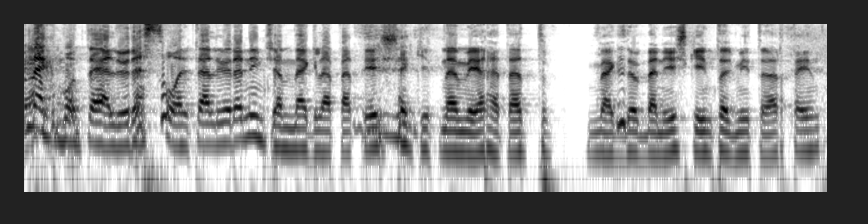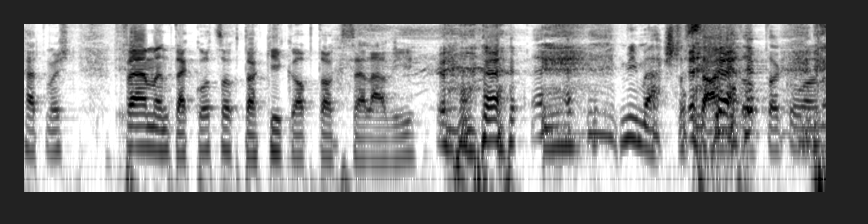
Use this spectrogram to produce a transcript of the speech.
ő megmondta előre, szólt előre, nincsen meglepetés, senkit nem érhetett megdöbbenésként, hogy mi történt. Hát most felmentek, kocogtak, kikaptak, Szelavi. mi másra számítottak volna?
